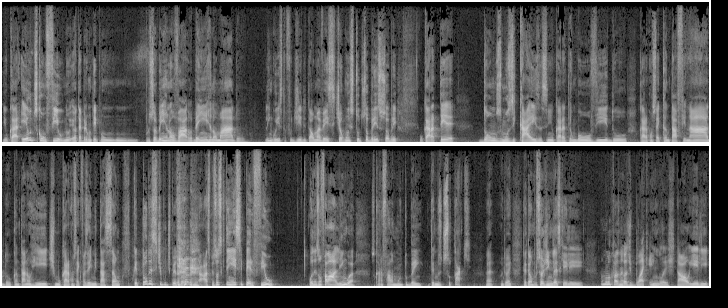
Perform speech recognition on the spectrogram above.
E o cara. Eu desconfio. Eu até perguntei pra um, um professor bem renovado, bem renomado, linguista, fudido e tal, uma vez, se tinha algum estudo sobre isso, sobre o cara ter dons musicais, assim, o cara tem um bom ouvido, o cara consegue cantar afinado, cantar no ritmo, o cara consegue fazer imitação. Porque todo esse tipo de pessoa, as pessoas que têm esse perfil, quando eles vão falar uma língua, os caras falam muito bem em termos de sotaque, né? Muito bem. Tem até um professor de inglês que ele. É um maluco que faz um negócio de black English e tal, e ele.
